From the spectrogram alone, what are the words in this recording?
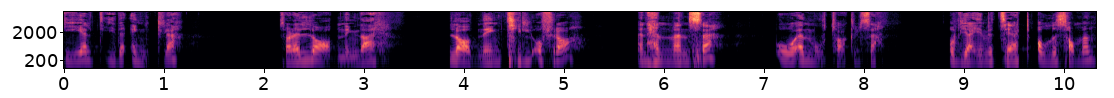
helt i det enkle. Så er det ladning der. Ladning til og fra en henvendelse og en mottakelse. Og vi er invitert alle sammen.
